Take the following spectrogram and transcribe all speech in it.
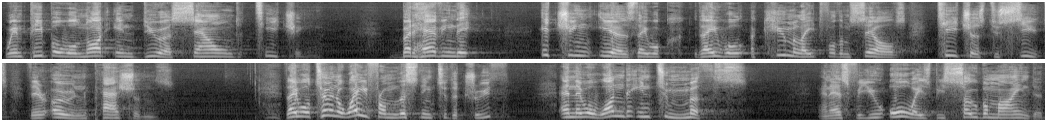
when people will not endure sound teaching but having the itching ears they will they will accumulate for themselves teachers to suit their own passions. They will turn away from listening to the truth and they will wander into myths. And as for you, always be sober minded,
